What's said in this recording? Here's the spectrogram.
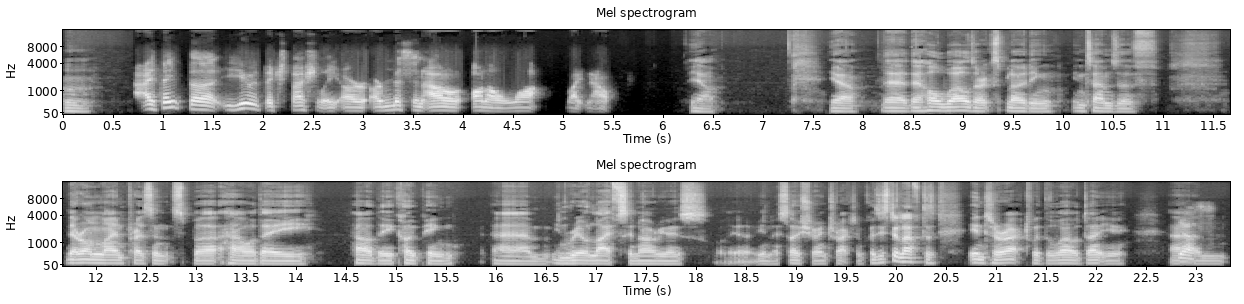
mm, I think the youth, especially, are are missing out on a lot right now. yeah, yeah, their their whole worlds are exploding in terms of their online presence. But how are they? How are they coping um, in real life scenarios? uh, You know, social interaction because you still have to interact with the world, don't you? Yes. Um,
